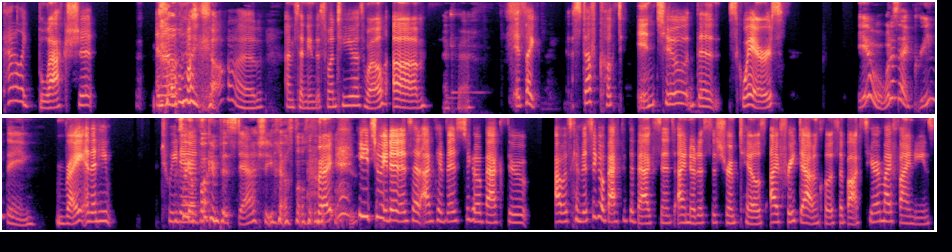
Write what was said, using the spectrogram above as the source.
kind of like black shit. in oh my god. I'm sending this one to you as well. Um Okay. it's like stuff cooked into the squares, Ew, what is that green thing? right? And then he It's like a tweeted fucking pistachio. right? He tweeted and said, I'm convinced to go back through. I was convinced to go back through the bag since I noticed the shrimp tails. I freaked out and closed the box. Here are my findings,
